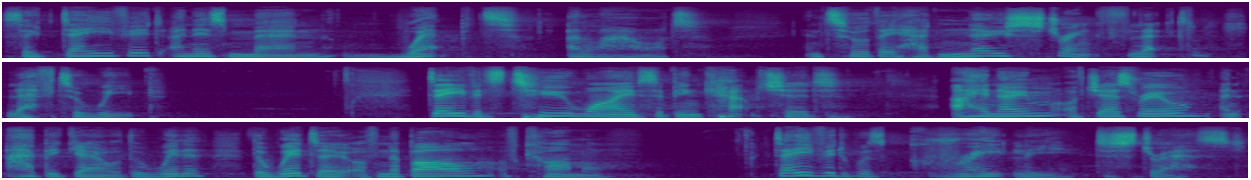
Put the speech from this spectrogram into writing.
So David and his men wept aloud until they had no strength left to weep. David's two wives had been captured Ahinoam of Jezreel and Abigail, the, widow, the widow of Nabal of Carmel. David was greatly distressed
